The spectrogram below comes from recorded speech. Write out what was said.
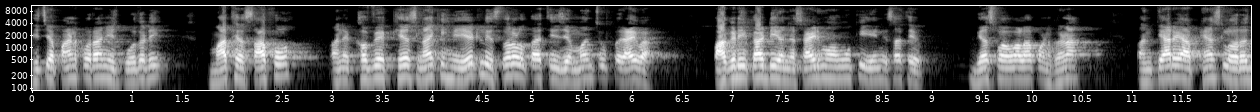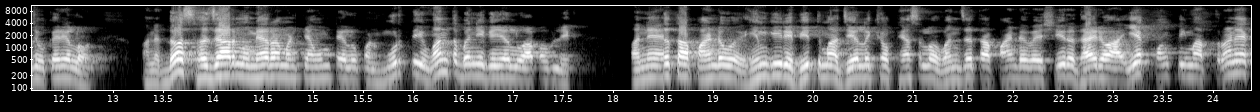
નીચે પાણકોરાની જ પોતડી માથે સાફો અને ખભે ખેસ નાખીને એટલી સરળતાથી જે મંચ ઉપર આવ્યા પાઘડી કાઢી અને સાઈડમાં મૂકી એની સાથે બેસવાવાળા પણ ઘણા. અને ત્યારે આ ફેંસલો રજૂ કરેલો. અને દસ હજારનું મેરામણ ત્યાં ઉમટેલું, પણ મૂર્તિવંત બની ગયેલું આ પબ્લિક અને જતા પાંડવો હિમગીરી ભીતમાં જે લખ્યો, ફેંસલો વન જતા પાંડવે શિર ધાર્યો. આ એક પંક્તિમાં ત્રણેક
